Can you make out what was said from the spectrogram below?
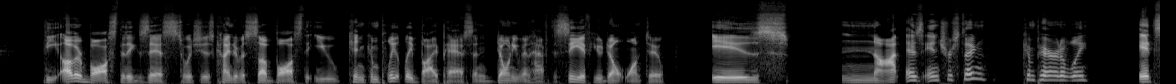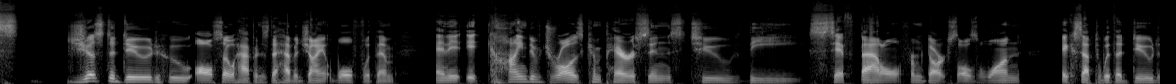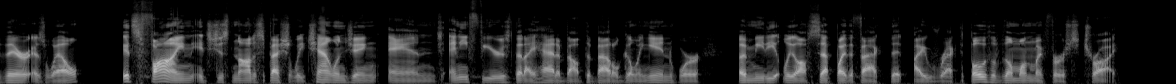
the other boss that exists, which is kind of a sub boss that you can completely bypass and don't even have to see if you don't want to, is not as interesting comparatively. It's just a dude who also happens to have a giant wolf with him. And it, it kind of draws comparisons to the Sif battle from Dark Souls 1, except with a dude there as well. It's fine, it's just not especially challenging, and any fears that I had about the battle going in were immediately offset by the fact that I wrecked both of them on my first try.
